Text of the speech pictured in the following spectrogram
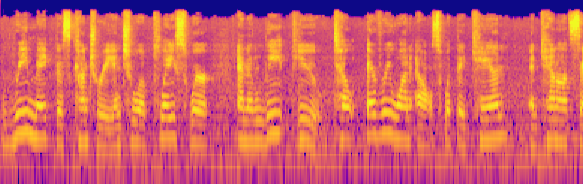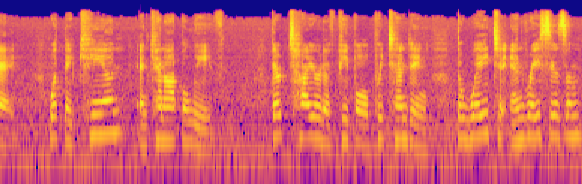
remake this country into a place where an elite few tell everyone else what they can and cannot say, what they can and cannot believe. They're tired of people pretending the way to end racism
